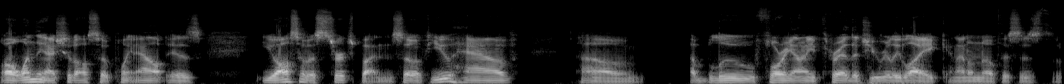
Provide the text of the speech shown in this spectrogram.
Oh, one thing I should also point out is you also have a search button. So if you have um, a blue Floriani thread that you really like, and I don't know if this is the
